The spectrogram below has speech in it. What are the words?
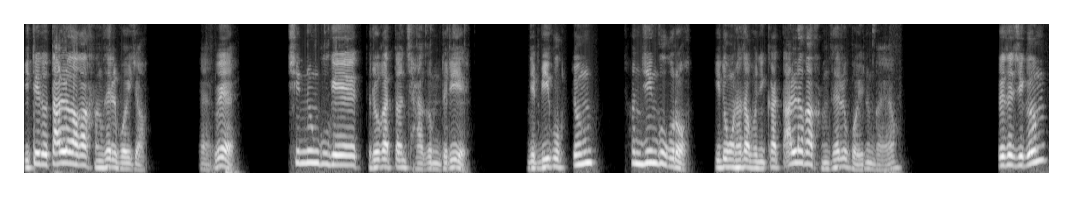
이때도 달러화가 강세를 보이죠. 예, 왜? 신흥국에 들어갔던 자금들이 이제 미국 등 선진국으로 이동을 하다 보니까 달러가 강세를 보이는 거예요. 그래서 지금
